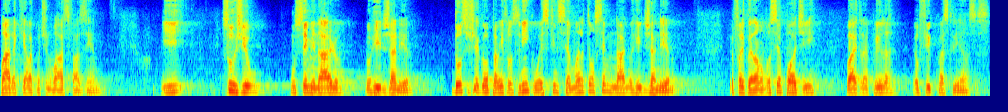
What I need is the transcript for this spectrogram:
para que ela continuasse fazendo. E surgiu um seminário no Rio de Janeiro. Dulce chegou para mim e falou assim: Lincoln, esse fim de semana tem um seminário no Rio de Janeiro. Eu falei com ela: você pode ir, vai tranquila, eu fico com as crianças.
